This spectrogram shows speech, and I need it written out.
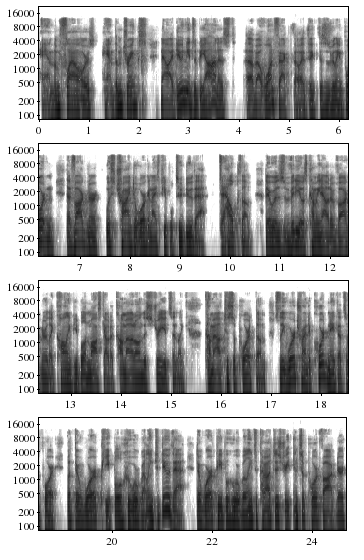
hand them flowers, hand them drinks. Now, I do need to be honest about one fact, though. I think this is really important that Wagner was trying to organize people to do that to help them. There was videos coming out of Wagner like calling people in Moscow to come out on the streets and like come out to support them. So they were trying to coordinate that support, but there were people who were willing to do that. There were people who were willing to come out to the street and support Wagner,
